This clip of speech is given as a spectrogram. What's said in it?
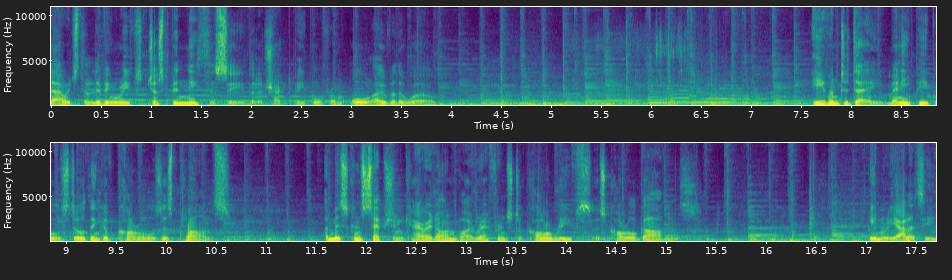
Now it's the living reefs just beneath the sea that attract people from all over the world. Even today, many people still think of corals as plants, a misconception carried on by reference to coral reefs as coral gardens. In reality,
